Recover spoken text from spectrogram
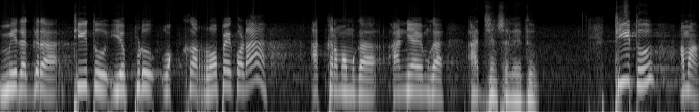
మీ దగ్గర తీతు ఎప్పుడు ఒక్క రూపాయి కూడా అక్రమంగా అన్యాయంగా ఆర్జించలేదు. తీతు అమ్మ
